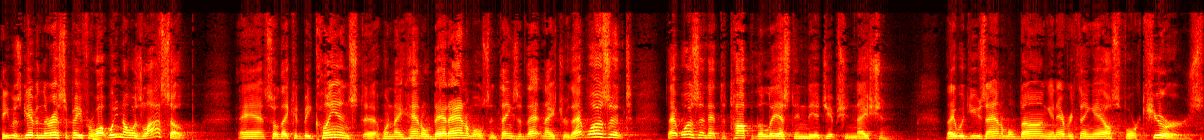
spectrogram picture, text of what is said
He was given the recipe for what we know as lye soap and so they could be cleansed uh, when they handled dead animals and things of that nature. That wasn't that wasn't at the top of the list in the Egyptian nation. They would use animal dung and everything else for cures.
